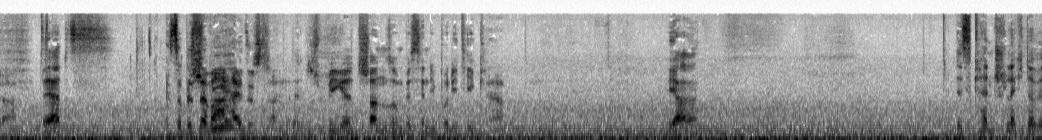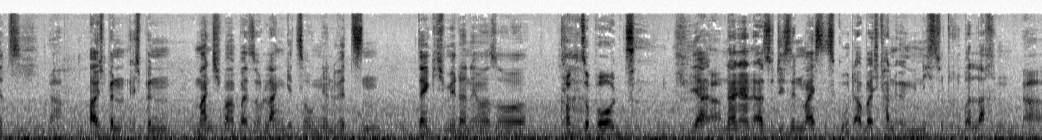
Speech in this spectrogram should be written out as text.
ja, das ist so ein bisschen Wahrheit ist dran. spiegelt schon so ein bisschen die Politik. Ja. Ja. Ist kein schlechter Witz. Ja. Aber ich bin, ich bin manchmal bei so langgezogenen Witzen, denke ich mir dann immer so. Kommt ja, zum Punkt. Ja, Ja. nein, nein, also die sind meistens gut, aber ich kann irgendwie nicht so drüber lachen. Ja.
